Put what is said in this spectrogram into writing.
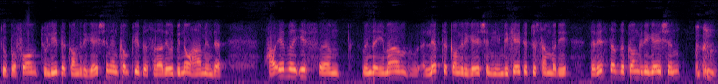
to perform, to lead the congregation and complete the salah. There would be no harm in that. However, if um, when the imam left the congregation, he indicated to somebody, the rest of the congregation,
